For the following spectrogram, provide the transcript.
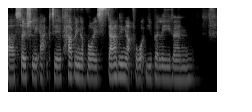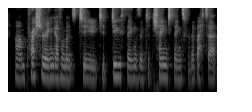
uh, socially active, having a voice, standing up for what you believe in, um, pressuring governments to to do things and to change things for the better,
